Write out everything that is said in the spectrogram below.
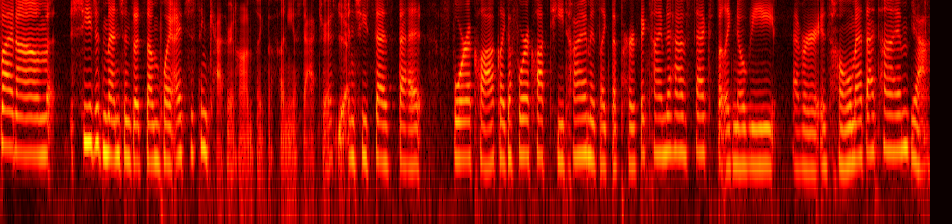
but um, she just mentions at some point, I just think Kathryn Hahn's like the funniest actress. Yeah. And she says that four o'clock, like a four o'clock tea time, is like the perfect time to have sex, but like nobody ever is home at that time. yeah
